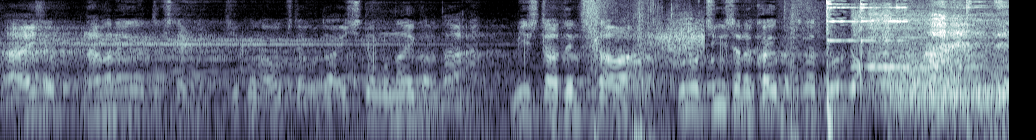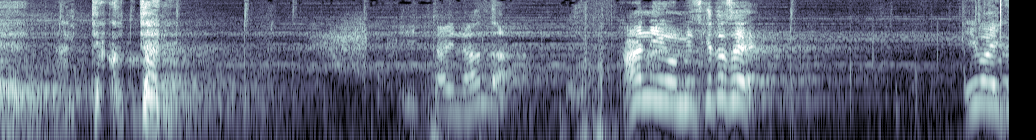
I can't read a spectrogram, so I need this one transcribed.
大丈夫。長年やってきて事故が起きたことは一度もないからな。ミスター・デクスターはこの小さな怪物がどれだ？なんてこった一体何だ？犯人を見つけ出せ。今行く。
